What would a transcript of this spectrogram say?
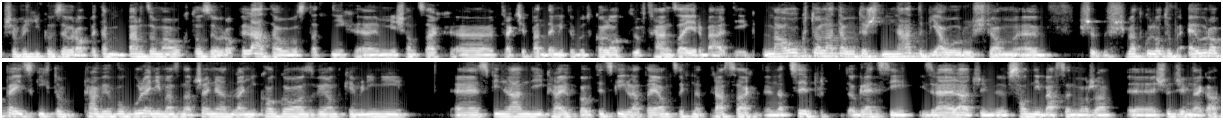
przewoźników z Europy. Tam bardzo mało kto z Europy latał w ostatnich miesiącach w trakcie pandemii, to był tylko lot Lufthansa Air Baltic. Mało kto latał też nad Białorusią. W, w przypadku lotów europejskich to prawie w ogóle nie ma znaczenia dla nikogo, z wyjątkiem linii z Finlandii i krajów bałtyckich latających na trasach na Cypr, do Grecji, Izraela, czyli wschodni basen Morza Śródziemnego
